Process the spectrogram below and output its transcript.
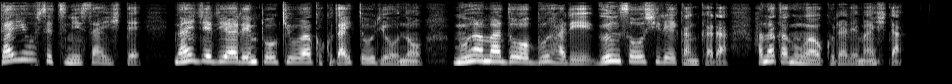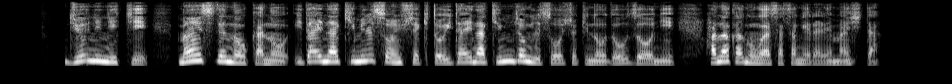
太陽節に際して、ナイジェリア連邦共和国大統領のムハマド・ブハリ軍総司令官から花籠が贈られました。12日、マイスデの丘の偉大なキミルソン主席と偉大なキム・ジョギル総書記の銅像に花籠が捧げられました。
